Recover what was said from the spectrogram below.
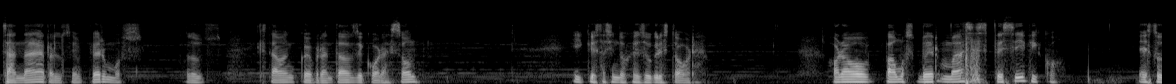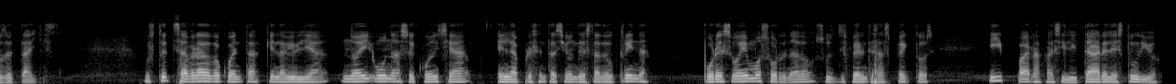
sanar a los enfermos, a los que estaban quebrantados de corazón y qué está haciendo Jesucristo ahora. Ahora vamos a ver más específico estos detalles. Usted se habrá dado cuenta que en la Biblia no hay una secuencia en la presentación de esta doctrina, por eso hemos ordenado sus diferentes aspectos y para facilitar el estudio,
